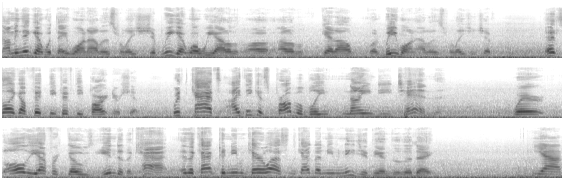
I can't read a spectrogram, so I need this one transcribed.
I mean, they get what they want out of this relationship. We get what we out of, uh, out of get out what we want out of this relationship. It's like a 50-50 partnership. With cats, I think it's probably 90-10 where all the effort goes into the cat and the cat couldn't even care less and the cat doesn't even need you at the end of the day. Yeah.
